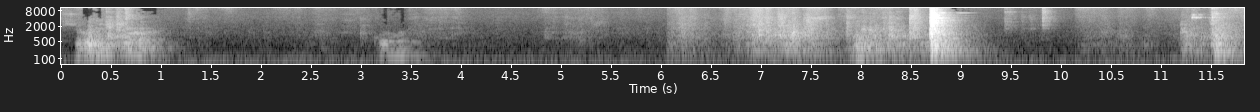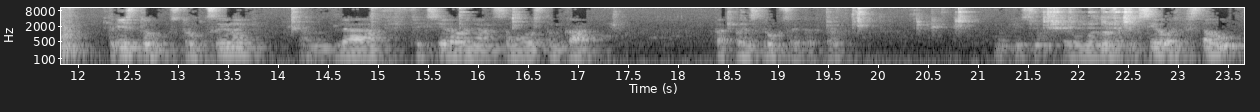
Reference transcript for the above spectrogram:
Еще один короб. Такой вот. Стру- струбцины для фиксирования самого станка. Так по инструкции как-то написано, что его можно зафиксировать к столу.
